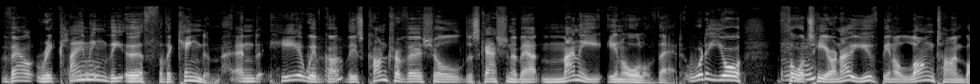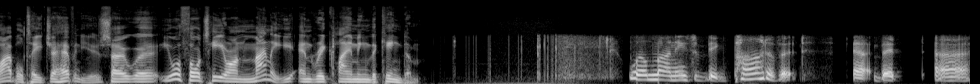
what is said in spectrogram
Val, reclaiming mm-hmm. the earth for the kingdom, and here we've uh-huh. got this controversial discussion about money in all of that. What are your thoughts mm-hmm. here? I know you've been a long time Bible teacher, haven't you? So, uh, your thoughts here on money and reclaiming the kingdom? Well, money's a big part of it, uh, but uh,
